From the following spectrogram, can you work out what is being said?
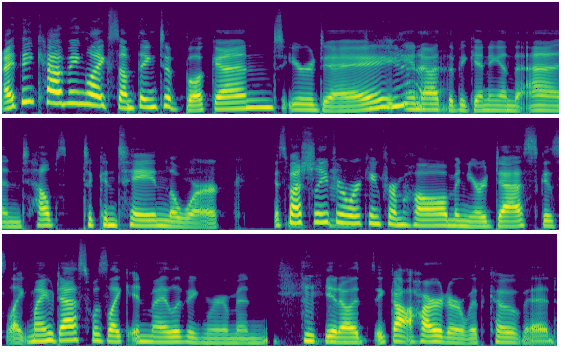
I think having like something to bookend your day, you know, at the beginning and the end helps to contain the work, especially if you're Mhm. working from home and your desk is like my desk was like in my living room and, you know, it, it got harder with COVID.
